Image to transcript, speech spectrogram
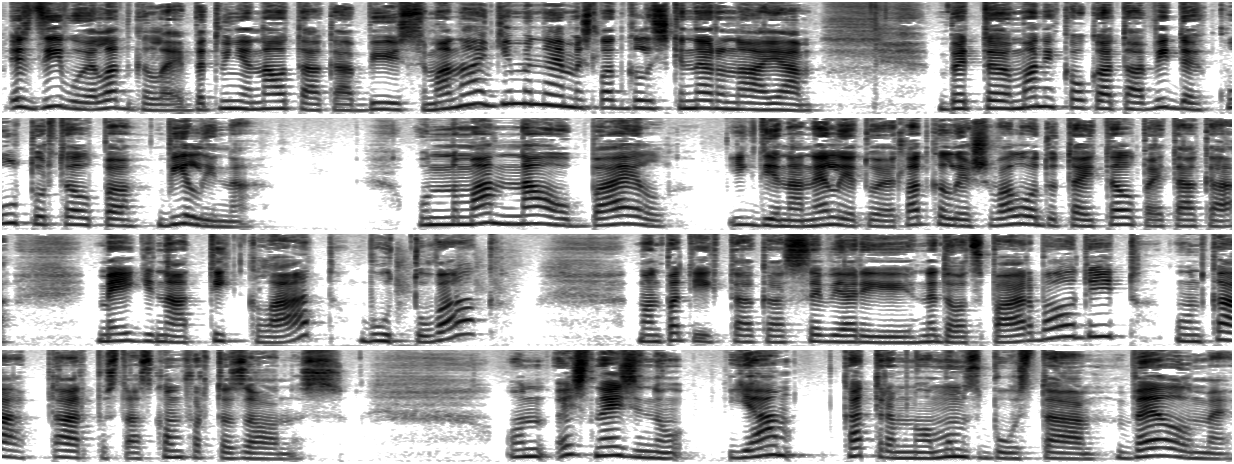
Es dzīvoju Latvijā, bet viņa nav tā kā bijusi manā ģimenē. Mēs latviešu nerunājām, bet eh, man ir kaut kā tā vide, kultūra telpa vilina. Un man nav bail ikdienā nelietojot latviešu valodu, tai telpai tā kā mēģināt tikt klāt, būt tuvāk. Man patīk tā kā sevi arī nedaudz pārbaudīt un kā tā ārpus tās komforta zonas. Un es nezinu, ja katram no mums būs tā vēlme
